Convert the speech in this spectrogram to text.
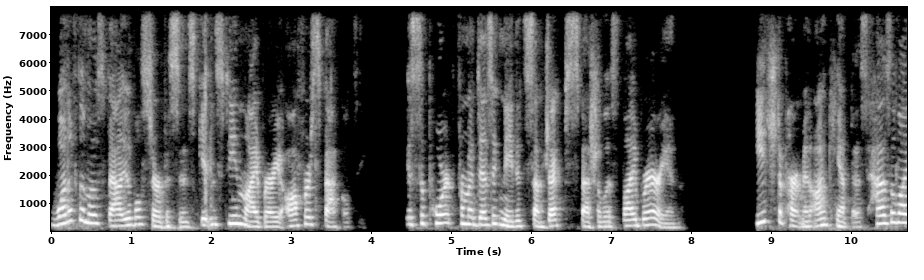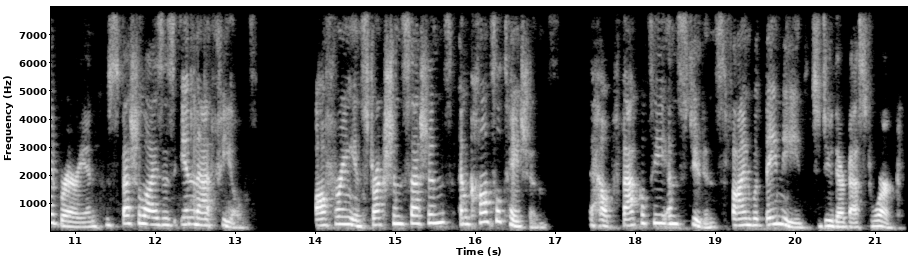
One of the most valuable services Gitenstein Library offers faculty is support from a designated subject specialist librarian. Each department on campus has a librarian who specializes in that field, offering instruction sessions and consultations to help faculty and students find what they need to do their best work.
